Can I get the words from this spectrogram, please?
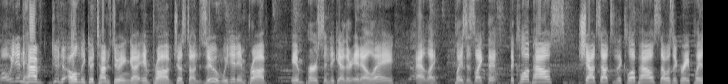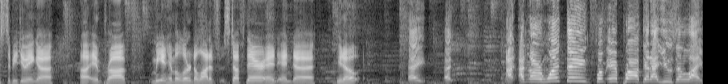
Well, we didn't have only good times doing uh, improv just on Zoom. We did improv in person together in LA at like places like the the Clubhouse. Shouts out to the Clubhouse. That was a great place to be doing uh, uh, improv. Me and him learned a lot of stuff there, and and uh, you know, Hey, I, I, I learned one thing from improv that I use in life.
